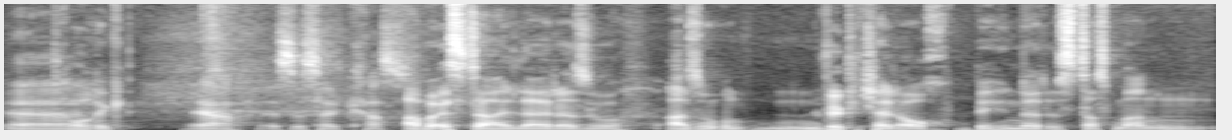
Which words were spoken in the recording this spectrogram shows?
Äh, Traurig. Ja, es ist halt krass. Aber ist da halt leider so. Also und wirklich halt auch behindert ist, dass man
